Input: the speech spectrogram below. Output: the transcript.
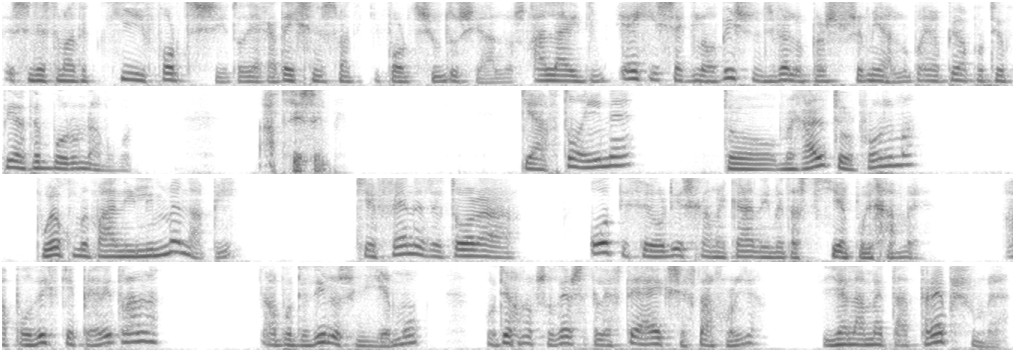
συναισθηματική φόρτιση, το διακατέχει συναισθηματική φόρτιση ούτως ή άλλως, αλλά έχει εγκλωβίσει τους developers σου σε μια λούπα από την οποία δεν μπορούν να βγουν. Αυτή τη στιγμή. Και αυτό είναι το μεγαλύτερο πρόβλημα που έχουμε επανειλημμένα πει και φαίνεται τώρα ό,τι θεωρίες είχαμε κάνει με τα στοιχεία που είχαμε αποδείχθηκε περίτρανα από τη δήλωση του Γεμού ότι έχουμε ξοδέψει τα τελευταία 6-7 χρόνια για να μετατρέψουμε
